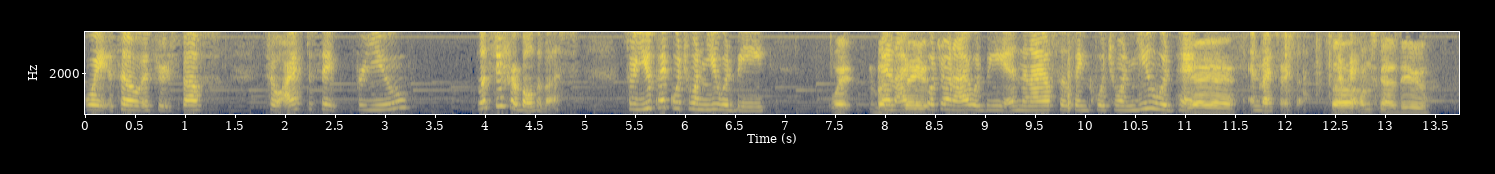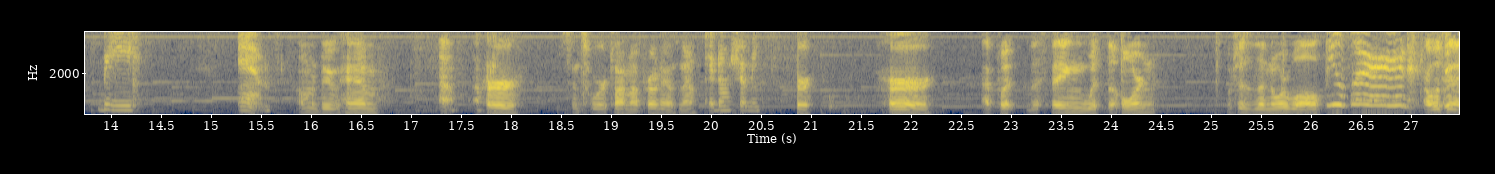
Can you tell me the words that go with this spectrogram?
wait, so if your spouse. So I have to say for you. Let's do for both of us. So you pick which one you would be, Wait, but and I say pick which one I would be, and then I also think which one you would pick, yeah, yeah, yeah. and vice versa. So Okay. I'm just gonna do. B. M. I'm gonna do him, Oh, okay. her, since we're talking about pronouns now. Okay, don't show me. her, I put the thing with the horn, which is the Norwal. Buford! I was gonna,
